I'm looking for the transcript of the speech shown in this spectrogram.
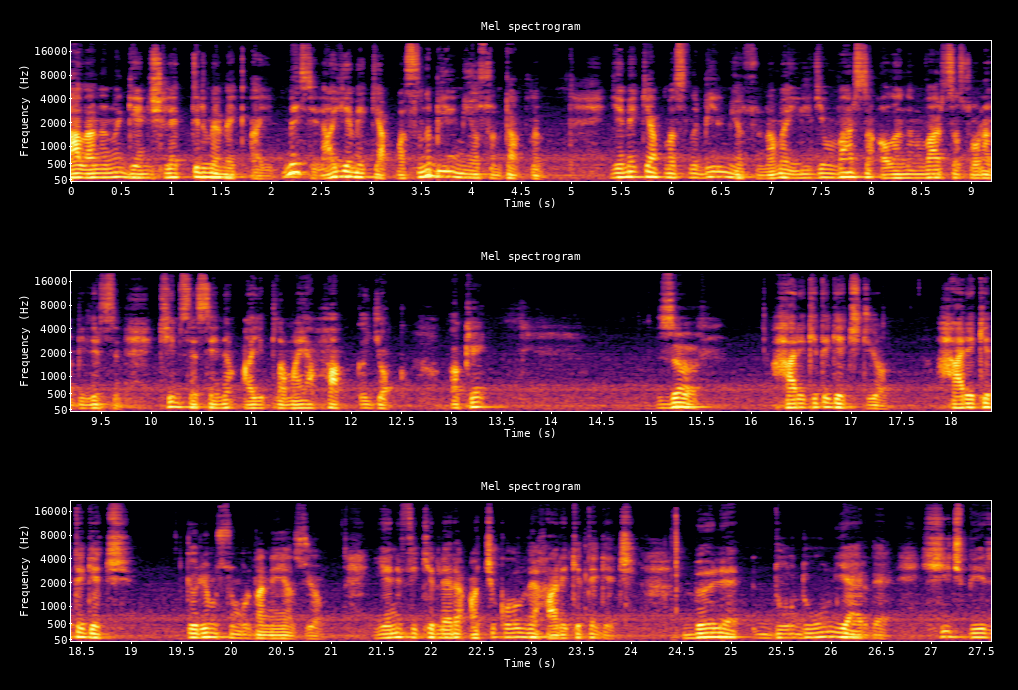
alanını genişlettirmemek ayıp. Mesela yemek yapmasını bilmiyorsun tatlım. Yemek yapmasını bilmiyorsun ama ilgin varsa, alanın varsa sorabilirsin. Kimse seni ayıplamaya hakkı yok. Okey? Zo. Harekete geç diyor. Harekete geç. Görüyor musun burada ne yazıyor? Yeni fikirlere açık ol ve harekete geç. Böyle durduğun yerde hiçbir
